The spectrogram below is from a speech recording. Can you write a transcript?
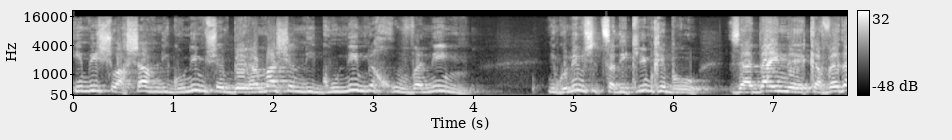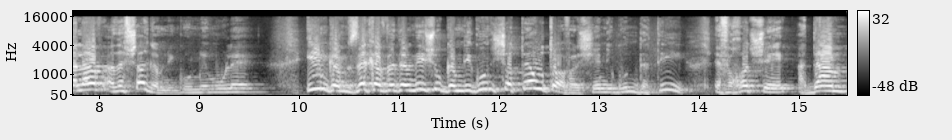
אם מישהו עכשיו ניגונים שהם ברמה של ניגונים מכוונים, ניגונים שצדיקים חיברו, זה עדיין אה, כבד עליו, אז אפשר גם ניגון ממולא. אם גם זה כבד על מישהו, גם ניגון שותה אותו, אבל שיהיה ניגון דתי, לפחות שאדם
